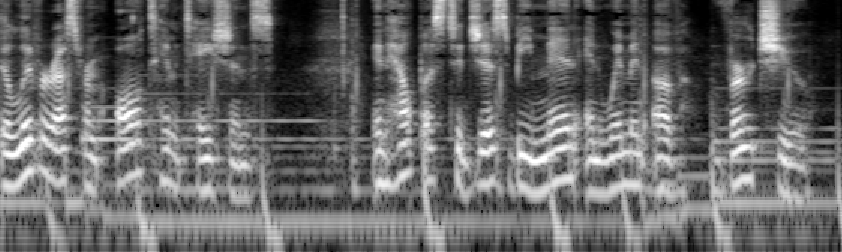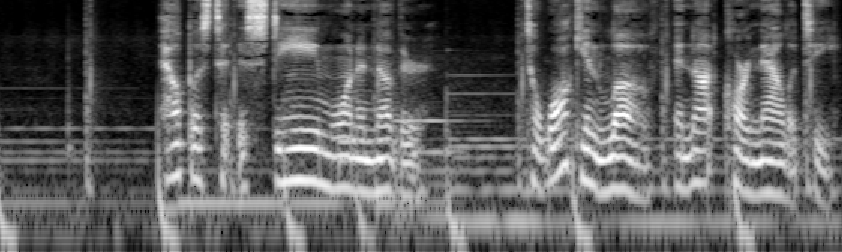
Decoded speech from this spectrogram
Deliver us from all temptations and help us to just be men and women of virtue. Help us to esteem one another, to walk in love and not carnality.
